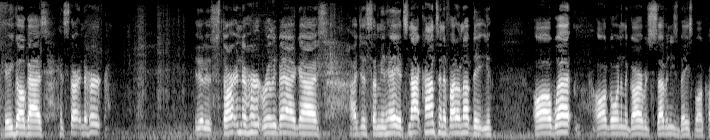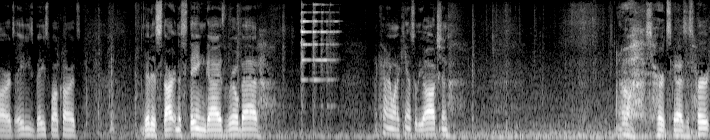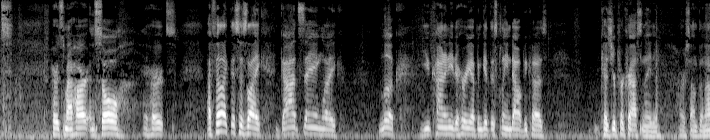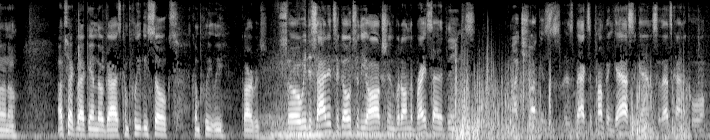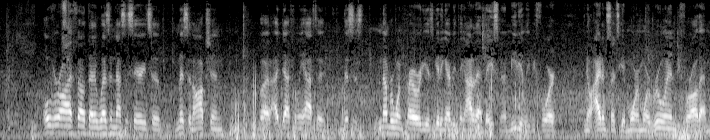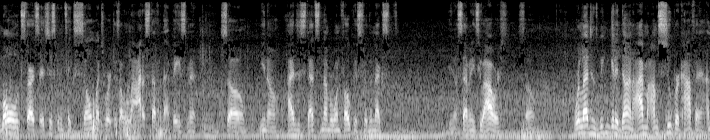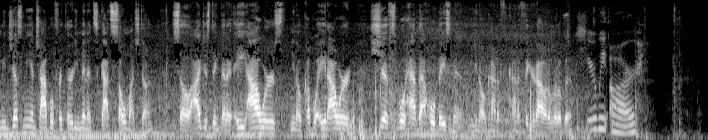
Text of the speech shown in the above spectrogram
Here you go, guys. It's starting to hurt. It is starting to hurt really bad, guys. I just, I mean, hey, it's not content if I don't update you. All wet, all going in the garbage. 70s baseball cards, 80s baseball cards. It is starting to sting, guys, real bad. I kind of want to cancel the auction. Oh, this hurts, guys. This hurts. Hurts my heart and soul. It hurts. I feel like this is like God saying, like, look, you kind of need to hurry up and get this cleaned out because because you're procrastinating or something. I don't know. I'll check back in though, guys. Completely soaked completely garbage. So we decided to go to the auction, but on the bright side of things, my truck is, is back to pumping gas again, so that's kind of cool. Overall, I felt that it wasn't necessary to miss an auction, but I definitely have to, this is number one priority is getting everything out of that basement immediately before you know, items start to get more and more ruined before all that mold starts. It's just going to take so much work. There's a lot of stuff in that basement. So you know, I just, that's number one focus for the next, you know, 72 hours. So we're legends. We can get it done. I'm, I'm super confident. I mean, just me and Chapo for 30 minutes got so much done. So I just think that at eight hours, you know, a couple eight hour shifts, we'll have that whole basement, you know, kind of, kind of figured out a little bit. Here we are,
